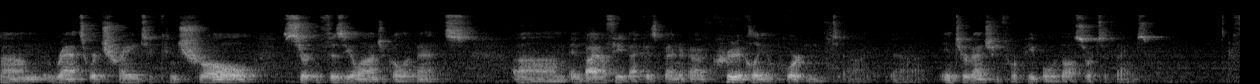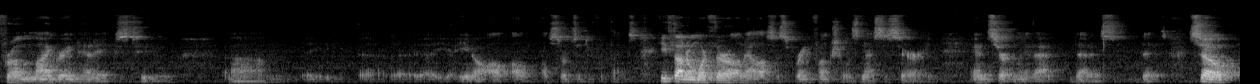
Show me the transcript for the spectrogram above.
um, rats were trained to control certain physiological events. Um, and biofeedback has been a critically important uh, uh, intervention for people with all sorts of things, from migraine headaches to um, you know, all, all, all, sorts of different things. He thought a more thorough analysis of brain function was necessary, and certainly that, that is. That is. So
